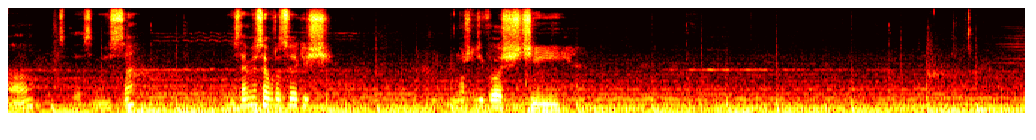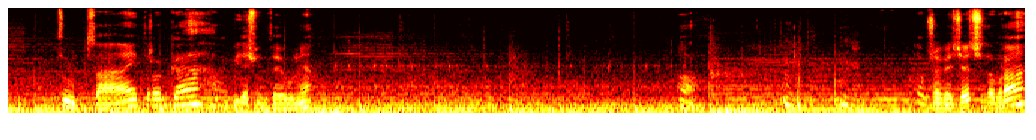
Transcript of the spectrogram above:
A, co to jest za miejsce? Zastanawiam się po jakieś możliwości. Tutaj droga. Widać mnie tutaj ogólnie. O. Dobrze wiedzieć, dobra.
